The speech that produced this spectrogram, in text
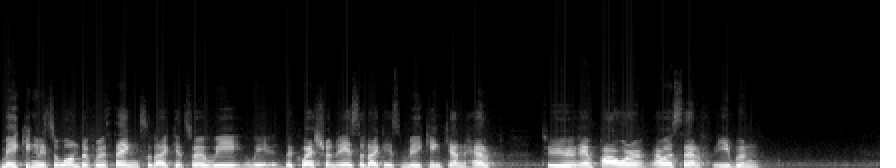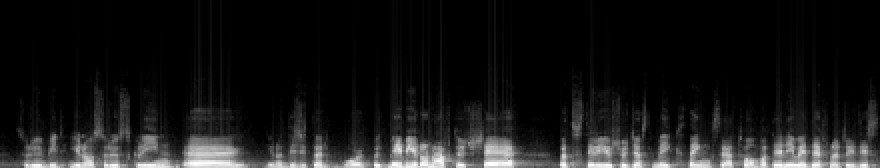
making these wonderful things like it. So we, we the question is like is making can help to empower ourselves even through you know through screen uh, you know digital work. But maybe you don't have to share but still you should just make things at home. But anyway, definitely this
